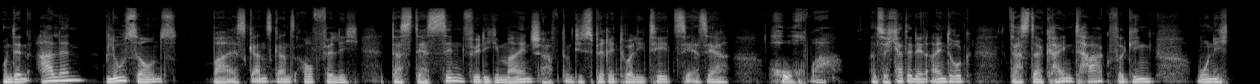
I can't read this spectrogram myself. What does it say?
Und in allen Blue Zones war es ganz, ganz auffällig, dass der Sinn für die Gemeinschaft und die Spiritualität sehr, sehr hoch war. Also ich hatte den Eindruck, dass da kein Tag verging, wo nicht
